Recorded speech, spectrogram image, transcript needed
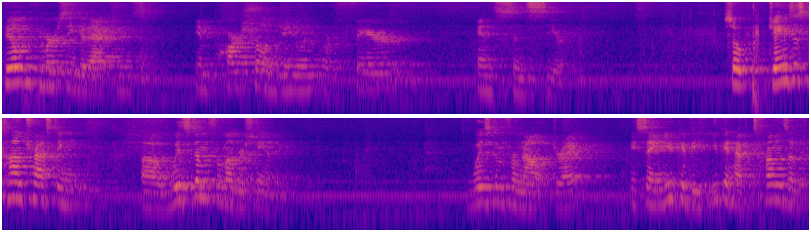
Filled with mercy and good actions, impartial and genuine, or fair and sincere. So, James is contrasting uh, wisdom from understanding, wisdom from knowledge, right? He's saying you can be, you can have tons of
